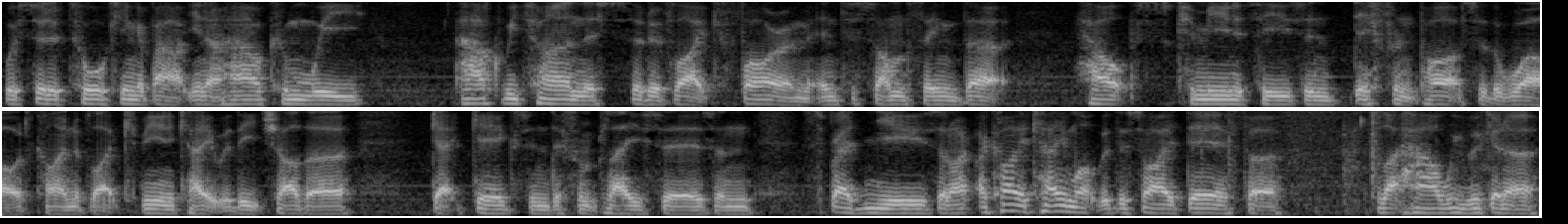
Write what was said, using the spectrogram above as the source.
were sort of talking about, you know, how can we, how can we turn this sort of like forum into something that helps communities in different parts of the world kind of like communicate with each other, get gigs in different places, and spread news. And I, I kind of came up with this idea for, for like how we were gonna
